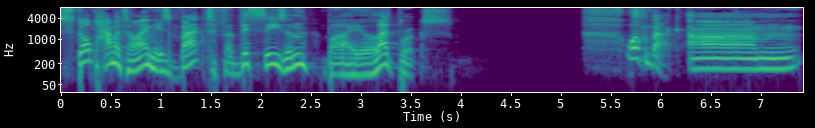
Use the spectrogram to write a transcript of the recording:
Stop Hammer Time is backed for this season by Ladbrokes. Welcome back. Um,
